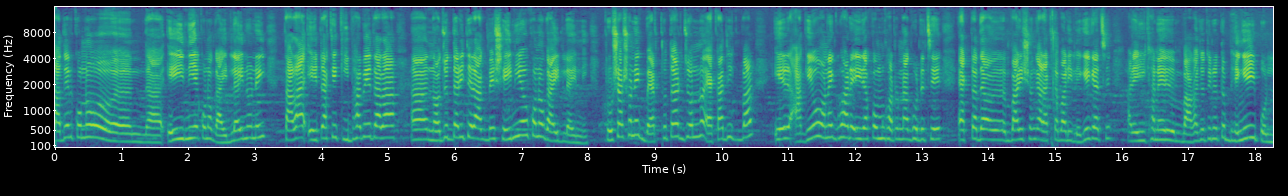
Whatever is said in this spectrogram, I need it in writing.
তাদের কোনো এই নিয়ে কোনো গাইডলাইনও নেই। তারা এটাকে কীভাবে তারা নজরদারিতে রাখবে সেই নিয়েও কোনো গাইডলাইন নেই। প্রশাসনিক ব্যর্থতার জন্য একাধিকবার, এর আগেও অনেকবার এইরকম ঘটনা ঘটেছে। একটা বাড়ির সঙ্গে আর একটা বাড়ি লেগে গেছে। আর এইখানে বাঘাযতীনে তো ভেঙেই পড়ল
